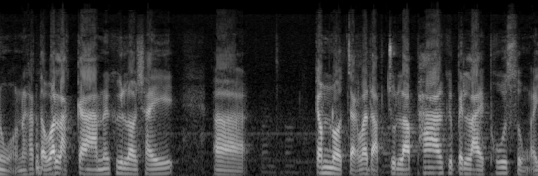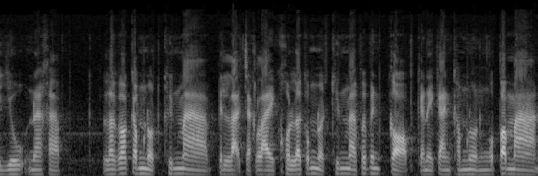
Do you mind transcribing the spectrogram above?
นวกนะครับ แต่ว่าหลักการก็คือเราใช้เอ่อกำหนดจากระดับจุลภาคคือเป็นรายผู้สูงอายุนะครับ แล้วก็กำหนดขึ้นมาเป็นรายจากรายคนแล้วกำหนดขึ้นมาเพื่อเป็นกรอบกันในการคำนวณงบประมาณ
